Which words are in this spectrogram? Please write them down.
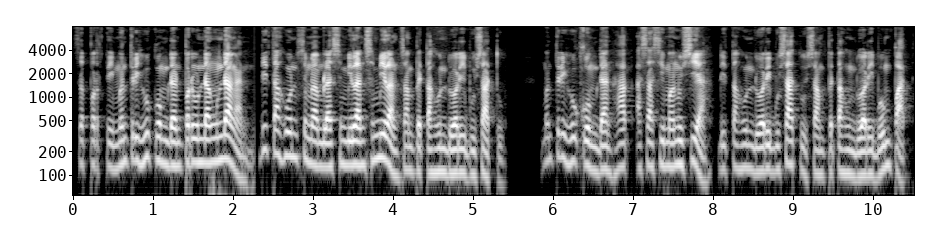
seperti Menteri Hukum dan Perundang-undangan di tahun 1999 sampai tahun 2001 Menteri Hukum dan Hak Asasi Manusia di tahun 2001 sampai tahun 2004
